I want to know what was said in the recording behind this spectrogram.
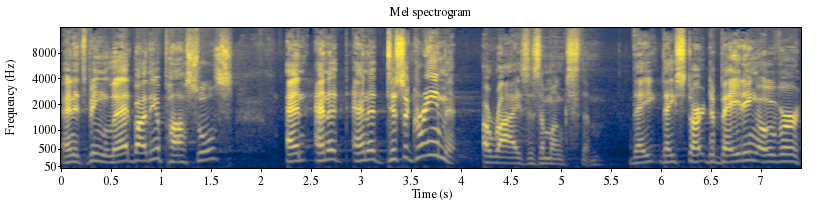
and it's being led by the apostles, and, and, a, and a disagreement arises amongst them. They, they start debating over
